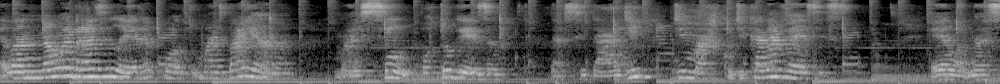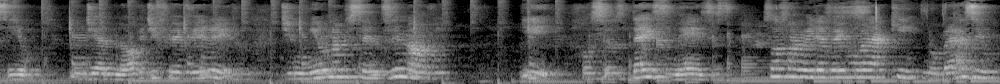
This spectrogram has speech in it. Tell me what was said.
ela não é brasileira quanto mais baiana, mas sim portuguesa, da cidade de Marco de Canaveses. Ela nasceu no dia 9 de fevereiro de 1909 e, com seus 10 meses, sua família veio morar aqui, no Brasil.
